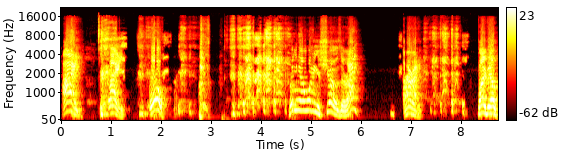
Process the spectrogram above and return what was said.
Hi. Hi, Bill. Put me on one of your shows, all right? All right. Bye, Bill.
